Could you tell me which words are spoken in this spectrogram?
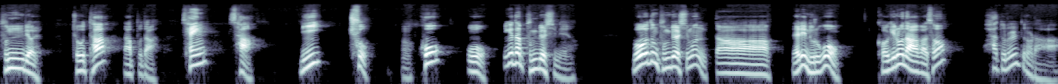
분별. 좋다, 나쁘다. 생, 사, 리, 추, 어, 호, 오. 이게 다 분별심이에요. 모든 분별심은 딱 내리 누르고 거기로 나아가서 화두를 들어라.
